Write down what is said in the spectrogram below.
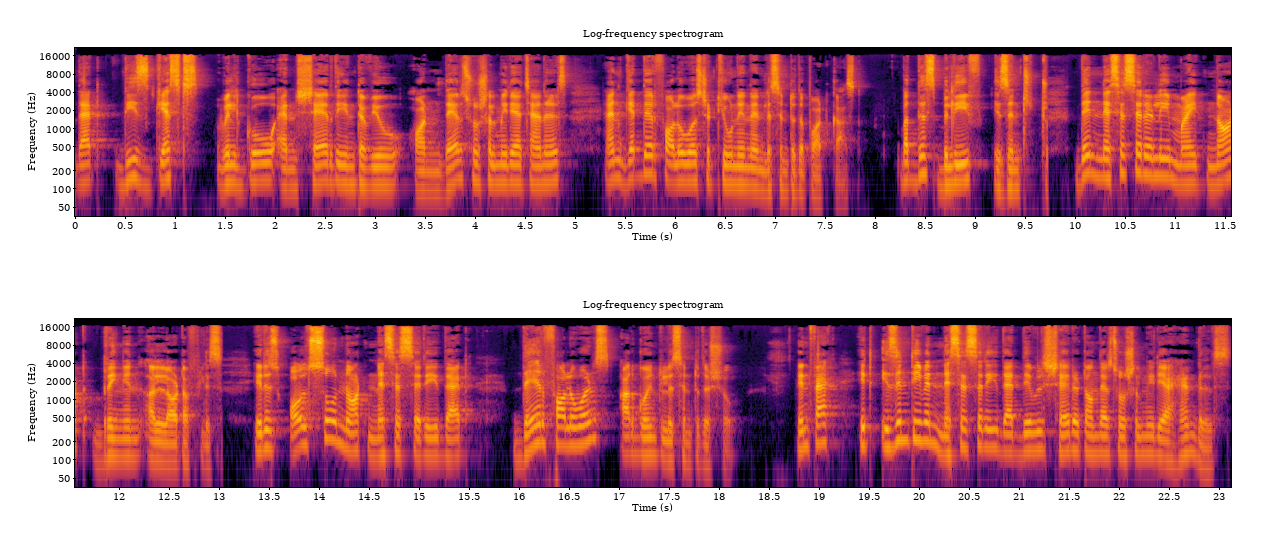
that these guests will go and share the interview on their social media channels and get their followers to tune in and listen to the podcast. But this belief isn't true. They necessarily might not bring in a lot of listen. It is also not necessary that their followers are going to listen to the show. In fact, it isn't even necessary that they will share it on their social media handles.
